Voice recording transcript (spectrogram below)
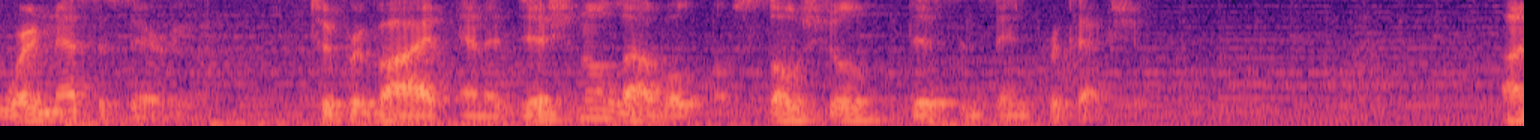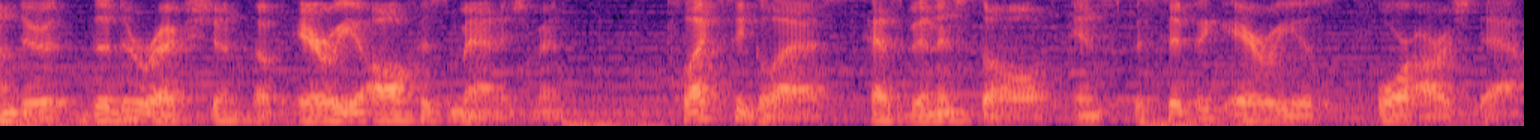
where necessary to provide an additional level of social distancing protection. Under the direction of Area Office Management, plexiglass has been installed in specific areas for our staff.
